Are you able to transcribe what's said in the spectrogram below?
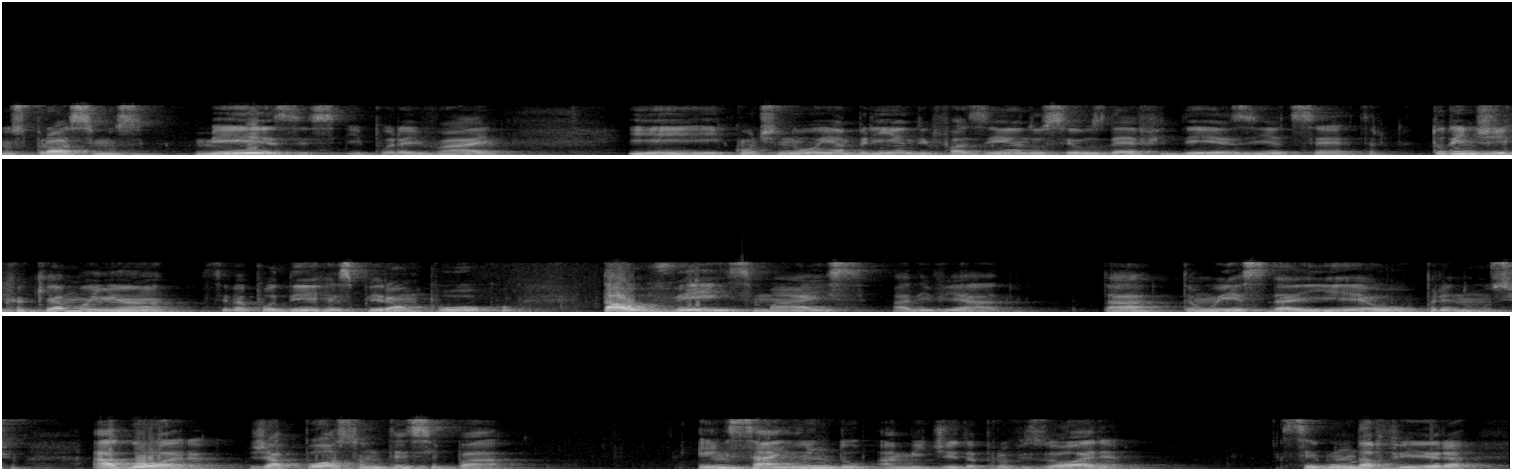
nos próximos meses e por aí vai e, e continuem abrindo e fazendo os seus DFDs e etc. Tudo indica que amanhã você vai poder respirar um pouco, talvez mais aliviado. Tá? Então, esse daí é o prenúncio. Agora, já posso antecipar. Em saindo a medida provisória, segunda-feira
